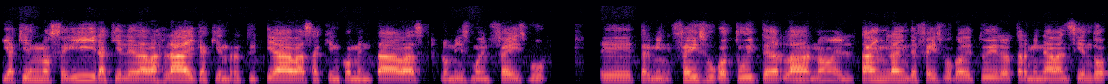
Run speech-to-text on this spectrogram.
y a quién no seguir, a quién le dabas like, a quién retuiteabas, a quién comentabas, lo mismo en Facebook. Eh, Facebook o Twitter, la, ¿no? el timeline de Facebook o de Twitter terminaban siendo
